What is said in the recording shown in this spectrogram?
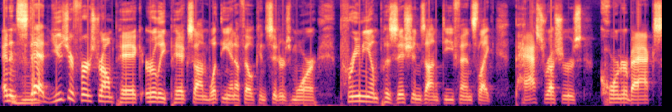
And instead, mm-hmm. use your first round pick, early picks on what the NFL considers more premium positions on defense, like pass rushers, cornerbacks,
